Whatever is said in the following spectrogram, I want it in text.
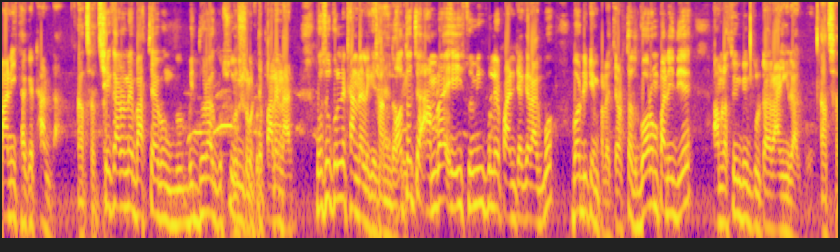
পানি থাকে ঠান্ডা। আচ্ছা আচ্ছা। সে কারণে বাচ্চা এবং বৃদ্ধরা সুইমিং করতে পারে না। গোসল করলে ঠান্ডা লেগে যায়। অথচ আমরা এই সুইমিং পুলের পানিটাকে রাখব বডি টেম্পারেচার অর্থাৎ গরম পানি দিয়ে আমরা সুইমিং পুলটা রানিং রাখব। আচ্ছা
